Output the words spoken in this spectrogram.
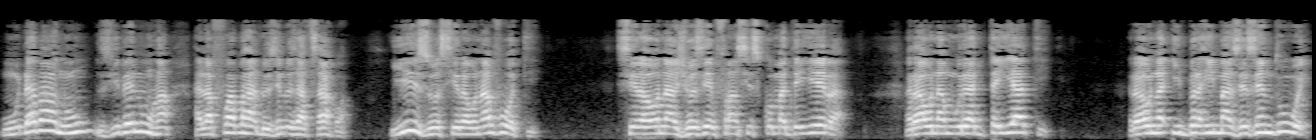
muda banu zibenuha alafu abahando zindo zatsahwa yizo siraona voti. Siraona jose francisco madeyera raona murad tayati raona ibrahima zezenduwe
